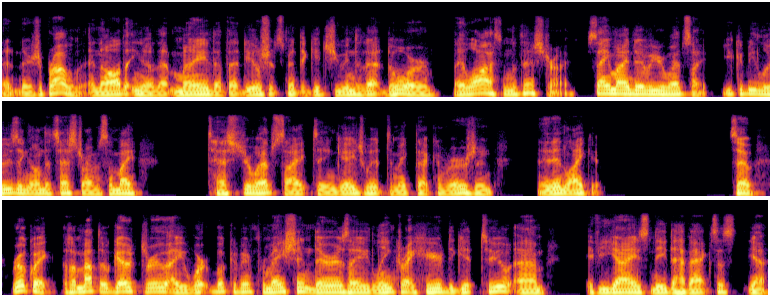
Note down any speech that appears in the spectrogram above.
that there's your problem. And all that, you know, that money that that dealership spent to get you into that door, they lost on the test drive. Same idea with your website. You could be losing on the test drive. Somebody test your website to engage with to make that conversion and they didn't like it. So, real quick, so I'm about to go through a workbook of information. There is a link right here to get to. Um, if you guys need to have access, yeah.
